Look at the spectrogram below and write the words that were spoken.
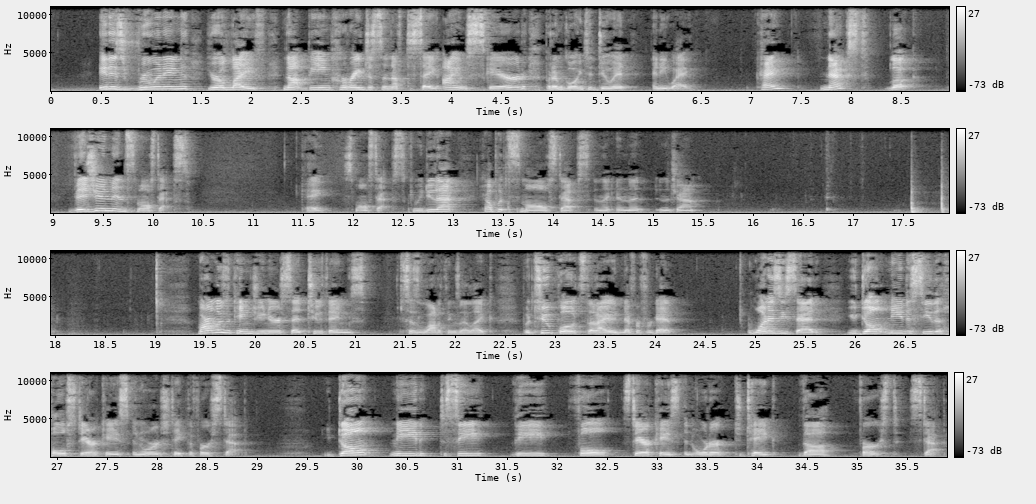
It is ruining your life not being courageous enough to say, I am scared, but I'm going to do it anyway. Okay? Next, look, vision in small steps. Okay, small steps. Can we do that? Can I put small steps in the in the in the chat? Martin Luther King Jr. said two things, says a lot of things I like, but two quotes that I would never forget. One is he said, You don't need to see the whole staircase in order to take the first step. You don't need to see the full staircase in order to take the first step.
